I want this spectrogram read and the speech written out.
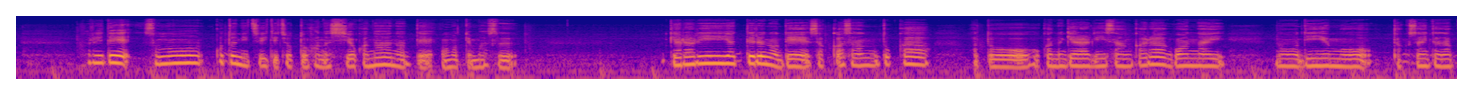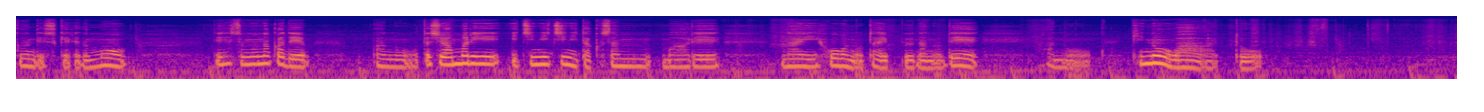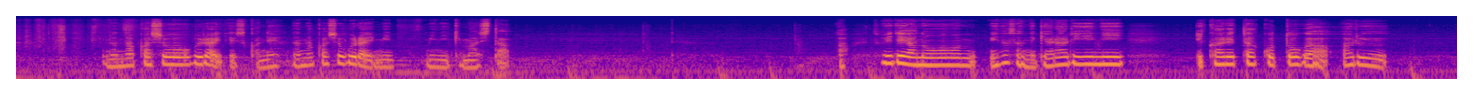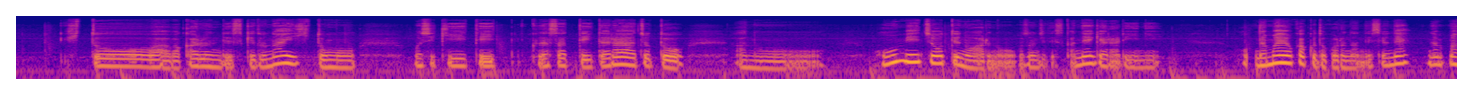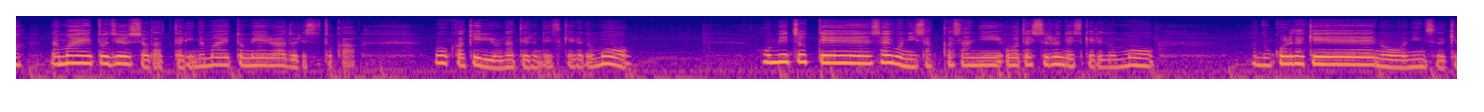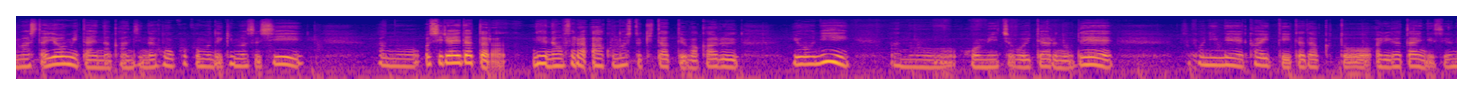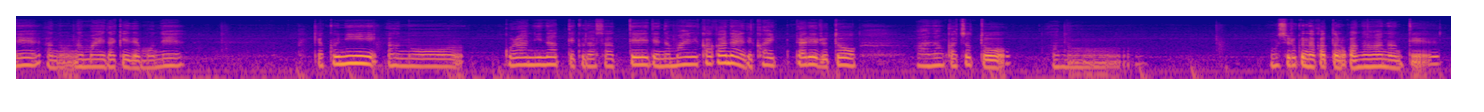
それでそのことについてちょっとお話ししようかななんて思ってます。ギャラリーやってるので作家さんとかあと他のギャラリーさんからご案内の DM をたくさんいただくんですけれどもでその中であの私はあんまり一日にたくさん回れない方のタイプなのであの昨日はえっと7箇所ぐらいですかね7箇所ぐらい見に行きましたあそれであの皆さんねギャラリーに行かれたことがある人はわかるんですけどない人ももし聞いてくださっていたらちょっとあの芳名帳っていうのはあるのをご存知ですかねギャラリーに。名前を書くところなんですよね。なま、名前と住所だったり名前とメールアドレスとかを書けるようになってるんですけれども芳名帳って最後に作家さんにお渡しするんですけれどもあのこれだけの人数来ましたよみたいな感じの報告もできますしあのお知り合いだったらねなおさらあこの人来たって分かるようにあの芳名帳置いてあるのでそこにね書いていただくとありがたいんですよねあの名前だけでもね。逆にあのご覧になってくださってで名前書かないで書いられるとあなんかちょっとあの面白くなかったのかななんて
